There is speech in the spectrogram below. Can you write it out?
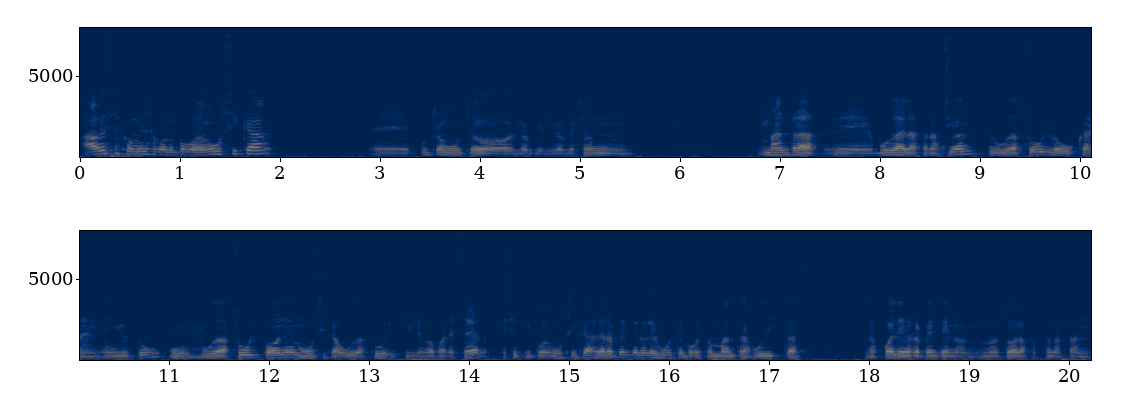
a veces comienzo con un poco de música, eh, escucho mucho lo que, lo que son mantras de Buda de la sanación, el Buda azul, lo buscan en, en YouTube. Buda azul ponen música Buda azul y les va a aparecer ese tipo de música. De repente no les guste porque son mantras budistas en los cuales de repente no, no todas las personas están,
